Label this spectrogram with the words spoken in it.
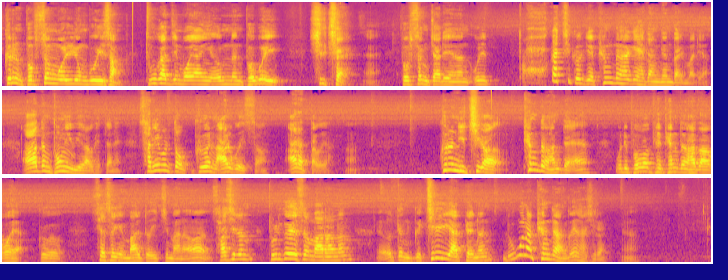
그런 법성 원룡 무이상 두 가지 모양이 없는 법의 실체 예. 법성 자리에는 우리 똑같이 거기에 평등하게 해당된다 이 말이야. 아등 동입이라고 했잖아요. 사립을 또 그건 알고 있어. 알았다고요. 어. 그런 이치가 평등한데 우리 법 앞에 평등하다고 그 세속의 말도 있지만은 사실은 불교에서 말하는 어떤 그 진리 앞에는 누구나 평등한 거예요, 사실은. 어.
